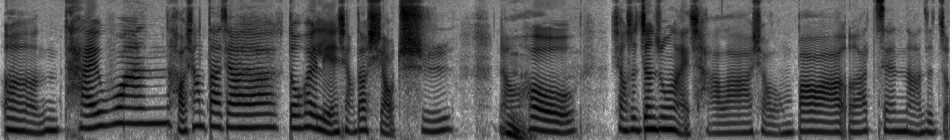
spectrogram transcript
嗯，台湾好像大家都会联想到小吃，然后像是珍珠奶茶啦、小笼包啊、鹅啊煎啊这种，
